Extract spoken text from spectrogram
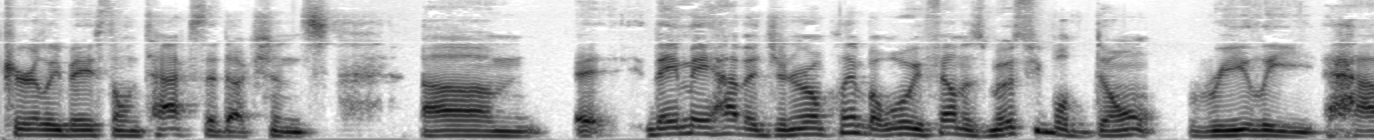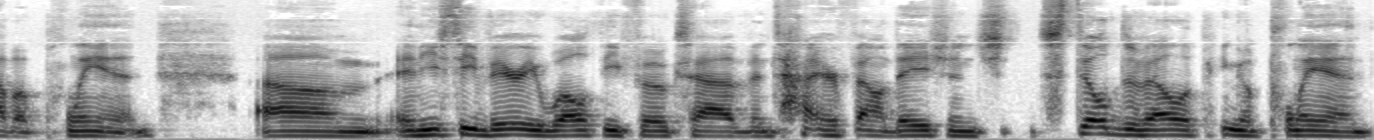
purely based on tax deductions. Um, they may have a general plan, but what we found is most people don't really have a plan. Um, and you see very wealthy folks have entire foundations still developing a plan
